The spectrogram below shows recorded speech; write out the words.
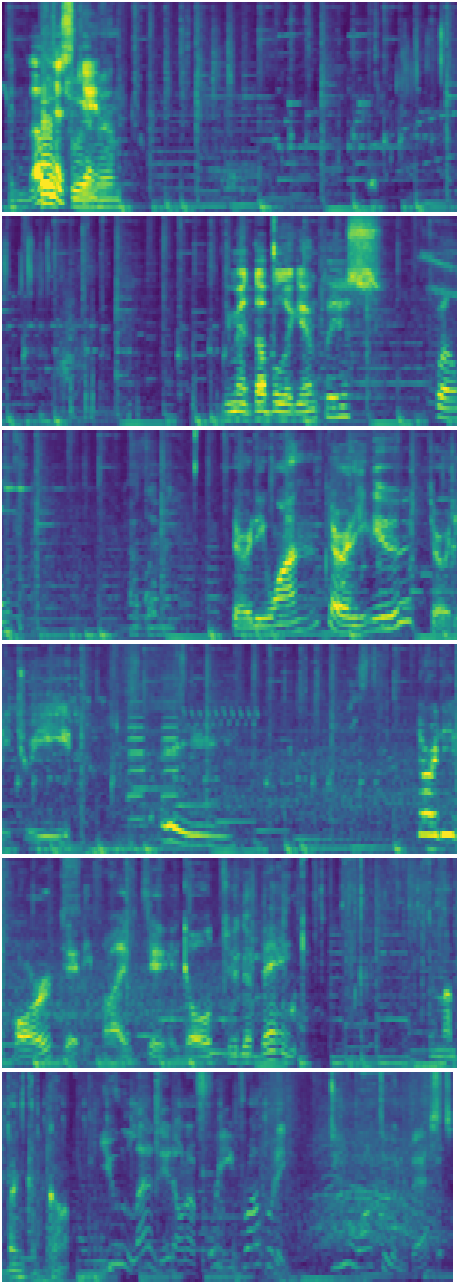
Fucking love Oh, this game. man. Give me a double again, please. 12. God damn it. 31, 32, 33, Hey. 34, 35 to go to the bank. In my bank account. You landed on a free property. Do you want to invest?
